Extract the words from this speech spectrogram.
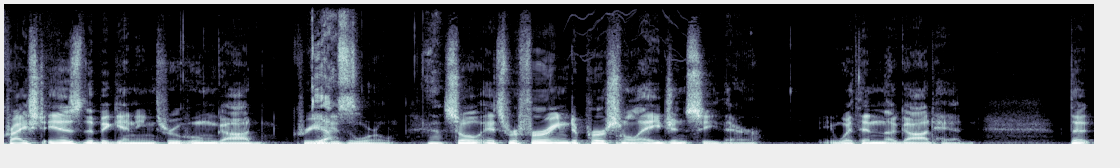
Christ is the beginning through whom God created Yes. the world. Yeah. So it's referring to personal agency there within the Godhead. The,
